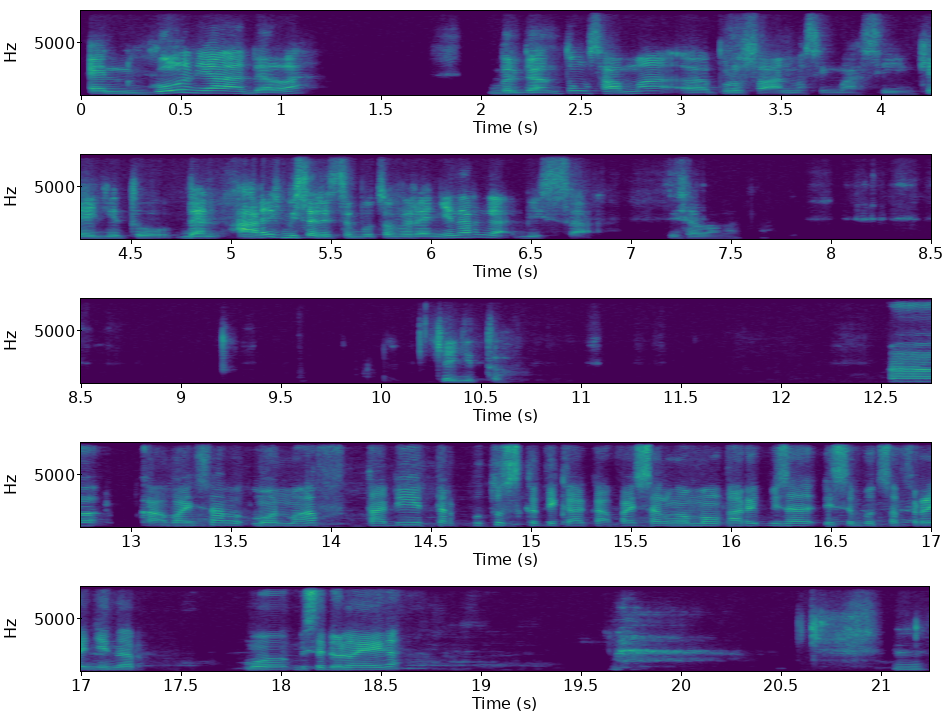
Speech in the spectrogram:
end goal-nya adalah bergantung sama uh, perusahaan masing-masing kayak gitu. Dan Arif bisa disebut software engineer nggak? Bisa, bisa banget. Kayak gitu. Uh, Kak Faisal, mohon maaf, tadi terputus ketika Kak Faisal ngomong Arif bisa disebut software engineer. Mau bisa diulangi, Kak? Oke,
